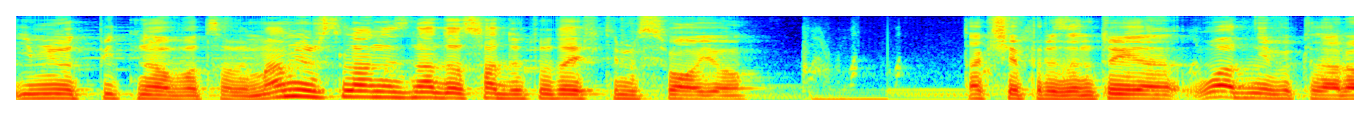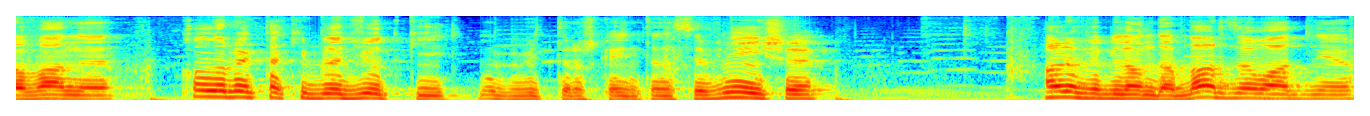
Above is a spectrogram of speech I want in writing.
I miód pitny owocowy mam już zlany z nadosady tutaj w tym słoju. Tak się prezentuje, ładnie wyklarowany. Kolorek taki bledziutki, mógł być troszkę intensywniejszy, ale wygląda bardzo ładnie.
